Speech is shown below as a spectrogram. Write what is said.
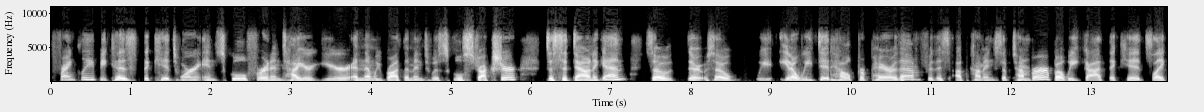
frankly, because the kids weren't in school for an entire year, and then we brought them into a school structure to sit down again. So there, so we you know we did help prepare them for this upcoming september but we got the kids like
